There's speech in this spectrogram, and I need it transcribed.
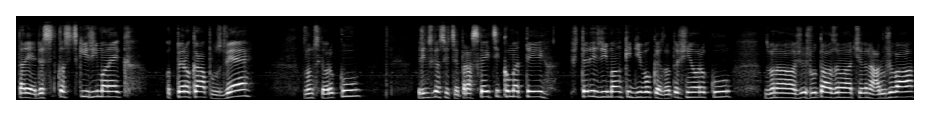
tady je 10 klasických římanek od Piroka plus 2 z loňského roku, římské světce praskající komety, čtyři římanky divoké z letošního roku, znamená žlutá, zelená, červená a růžová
